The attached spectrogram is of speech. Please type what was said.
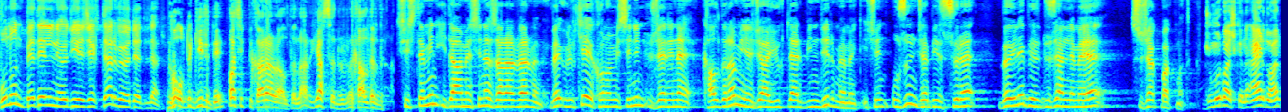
bunun bedelini ödeyecekler ve ödediler. Ne oldu girdi. Basit bir karar aldılar. Ya sınırını kaldırdı. Sistemin idamesine zarar vermemek ve ülke ekonomisinin üzerine kaldıramayacağı yükler bindirmemek için uzunca bir süre böyle bir düzenlemeye sıcak bakmadık. Cumhurbaşkanı Erdoğan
